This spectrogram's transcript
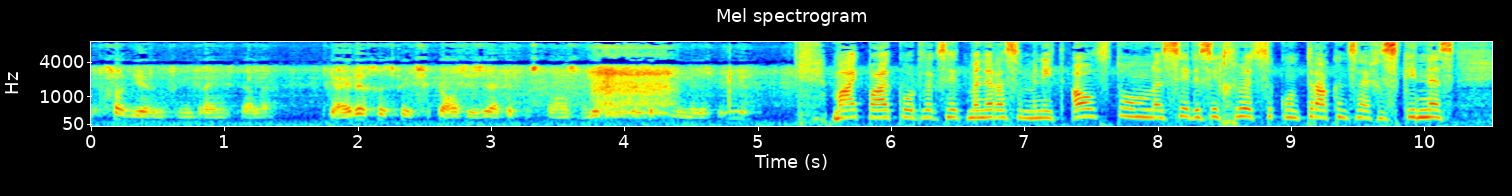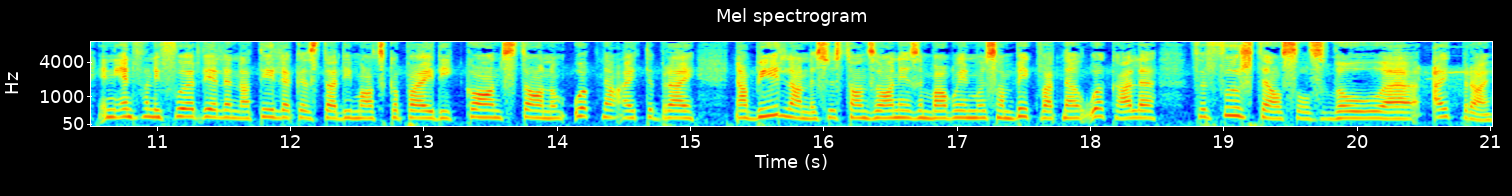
opgradering van die treinstelle. Die huidige spesifikasies ek het verstaan is 160 km/h. Mike baie kortliks het minder as 'n minuut. Alstom sê dis die grootste kontrak in sy geskiedenis en een van die voordele natuurlik is dat die maatskappy die kans staan om ook nou uit te brei na buurlande soos Tanzanië, Zimbabwe en Mosambiek wat nou ook hulle vervoerstelsels wil uh, uitbrei.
